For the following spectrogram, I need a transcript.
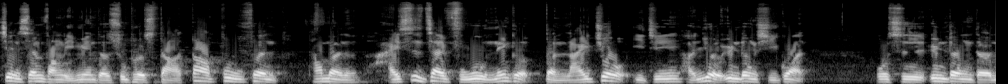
健身房里面的 super star，大部分他们还是在服务那个本来就已经很有运动习惯，或是运动的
